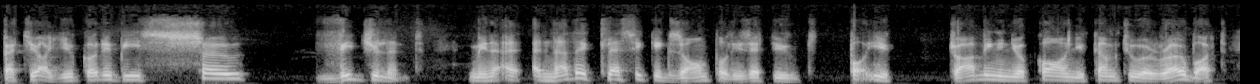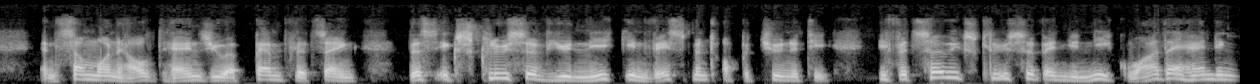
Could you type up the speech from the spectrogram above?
but yeah, you've got to be so vigilant. I mean, a, another classic example is that you you driving in your car and you come to a robot, and someone held, hands you a pamphlet saying this exclusive, unique investment opportunity. If it's so exclusive and unique, why are they handing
